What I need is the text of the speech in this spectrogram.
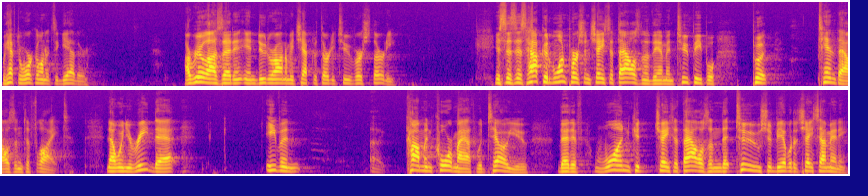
We have to work on it together. I realize that in, Deuteronomy chapter 32, verse 30. It says this How could one person chase a thousand of them and two people put 10,000 to flight? Now, when you read that, even uh, common core math would tell you that if one could chase a thousand, that two should be able to chase how many?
